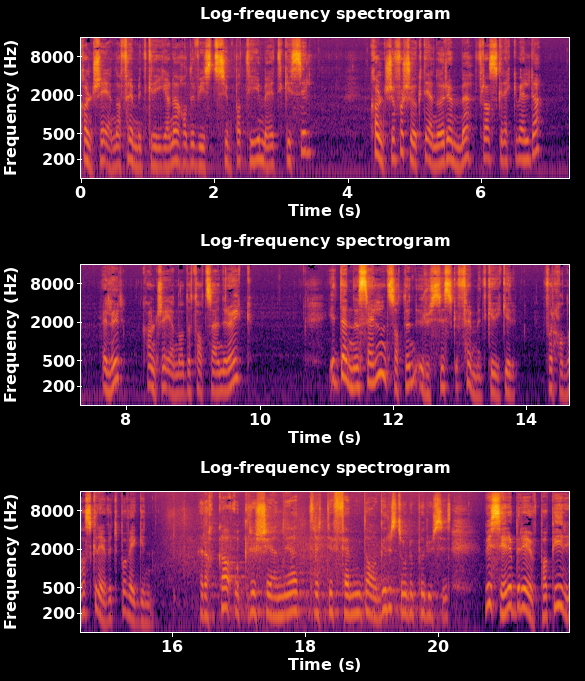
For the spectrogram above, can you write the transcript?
Kanskje en av fremmedkrigerne hadde vist sympati med et gissel? Kanskje forsøkte en å rømme fra skrekkveldet? Eller kanskje en hadde tatt seg en røyk? I denne cellen satt en russisk fremmedkriger, for han har skrevet på veggen. Raqqa og Kresjenia 35 dager, står det på russisk. Vi ser brevpapir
